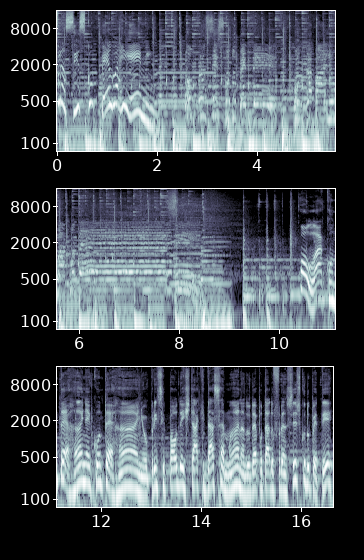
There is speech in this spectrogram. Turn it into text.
Francisco pelo RN. Olá, conterrânea e conterrâneo. O principal destaque da semana do deputado Francisco do PT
